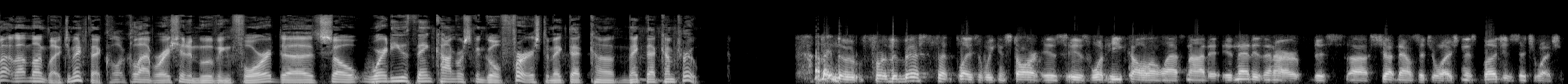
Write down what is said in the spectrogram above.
Well, I'm glad you mentioned that collaboration and moving forward. Uh, so, where do you think Congress can go first to make that come, make that come true? I think the for the best place that we can start is is what he called on last night, and that is in our this uh, shutdown situation, this budget situation.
